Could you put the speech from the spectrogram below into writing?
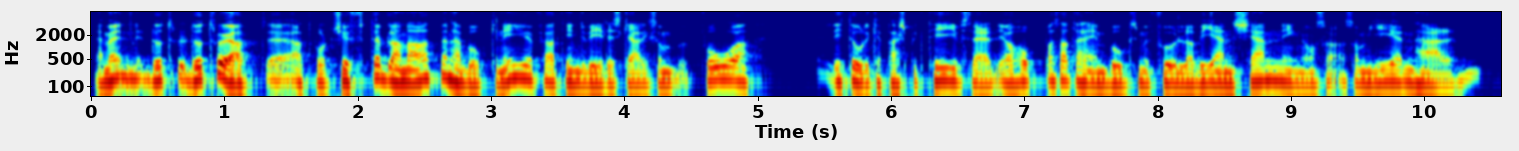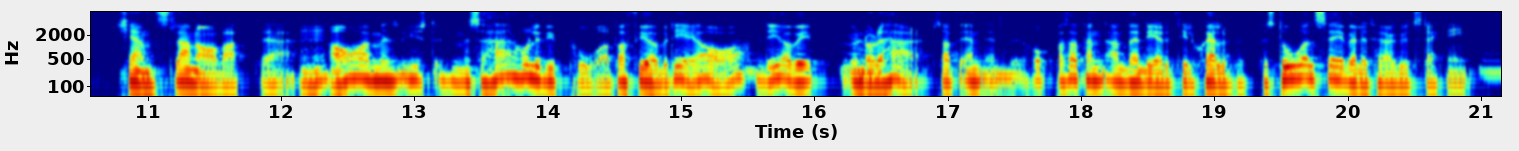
Ja, men då, då tror jag att, eh, att vårt syfte bland annat med den här boken är ju för att individer ska liksom få lite olika perspektiv. Så jag hoppas att det här är en bok som är full av igenkänning och så, som ger den här känslan av att eh, Mm. ja, men, just, men så här håller vi på. Varför gör vi det? Ja, det gör vi på grund av det här. Så att en, hoppas att den, att den leder till självförståelse i väldigt hög utsträckning. Mm.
